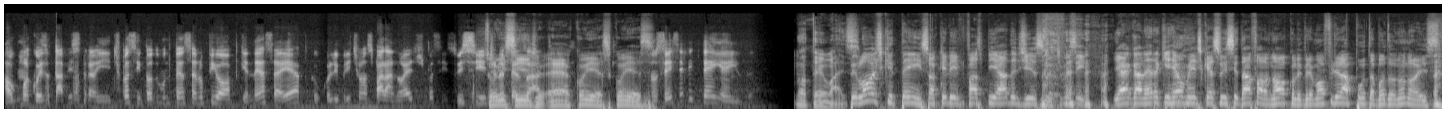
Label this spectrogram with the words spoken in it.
alguma coisa tava estranha. E, tipo assim, todo mundo pensando o pior, porque nessa época o Colibri tinha umas paranoias, tipo assim, suicídio, Suicídio, né? É, conheço, conheço. Não sei se ele tem ainda. Não tenho mais. Lógico que tem, só que ele faz piada disso. Tipo assim, e a galera que realmente quer suicidar fala: Não, Colibri é mó filho da puta, abandonou nós.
